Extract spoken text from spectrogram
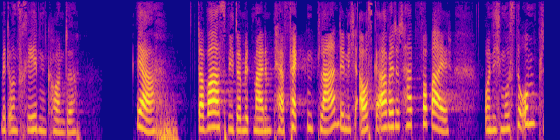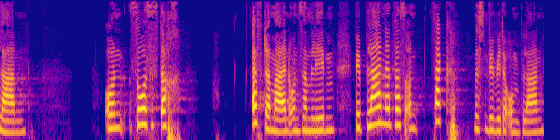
mit uns reden konnte. Ja, da war es wieder mit meinem perfekten Plan, den ich ausgearbeitet hat, vorbei und ich musste umplanen. Und so ist es doch öfter mal in unserem Leben. Wir planen etwas und zack, müssen wir wieder umplanen.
